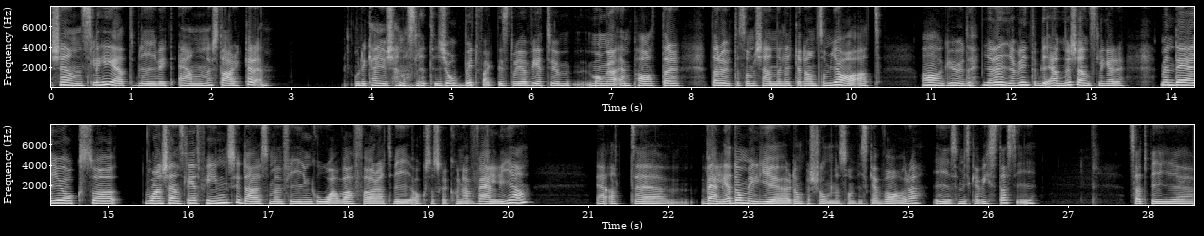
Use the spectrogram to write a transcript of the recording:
känslighet blivit ännu starkare. Och det kan ju kännas lite jobbigt faktiskt och jag vet ju många empater där ute som känner likadant som jag att Åh oh, gud, jag vill inte bli ännu känsligare. Men det är ju också vår känslighet finns ju där som en fin gåva för att vi också ska kunna välja eh, att eh, välja de miljöer, de personer som vi ska vara i, som vi ska vistas i. Så att vi eh,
